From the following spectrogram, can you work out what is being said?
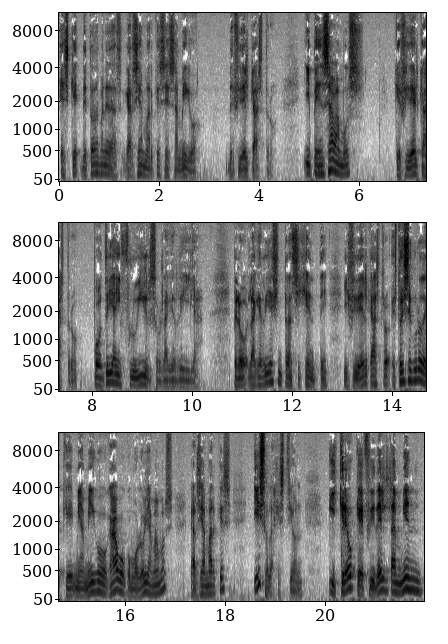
es que, de todas maneras, García Márquez es amigo de Fidel Castro. Y pensábamos que Fidel Castro podría influir sobre la guerrilla. Pero la guerrilla es intransigente y Fidel Castro, estoy seguro de que mi amigo Gabo, como lo llamamos, García Márquez, hizo la gestión. Y creo que Fidel también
